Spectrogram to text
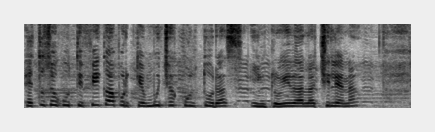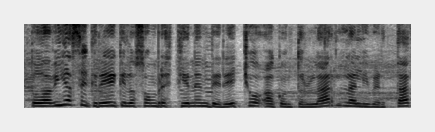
Esto se justifica porque en muchas culturas, incluida la chilena, todavía se cree que los hombres tienen derecho a controlar la libertad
